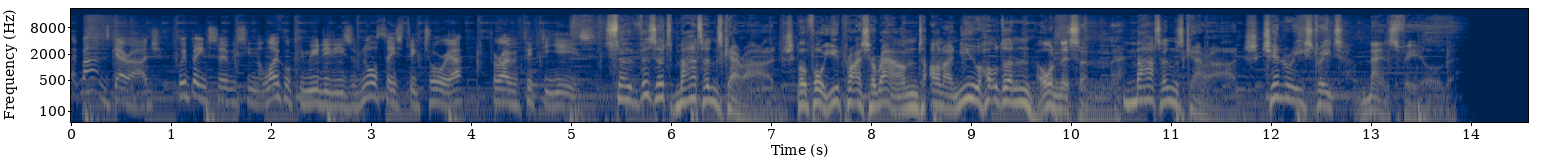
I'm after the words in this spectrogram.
At Martin's Garage, we've been servicing the local communities of northeast Victoria for over 50 years. So visit Martin's Garage before you price around on a new Holden or Nissan. Martin's Garage, Chenery Street, Mansfield.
